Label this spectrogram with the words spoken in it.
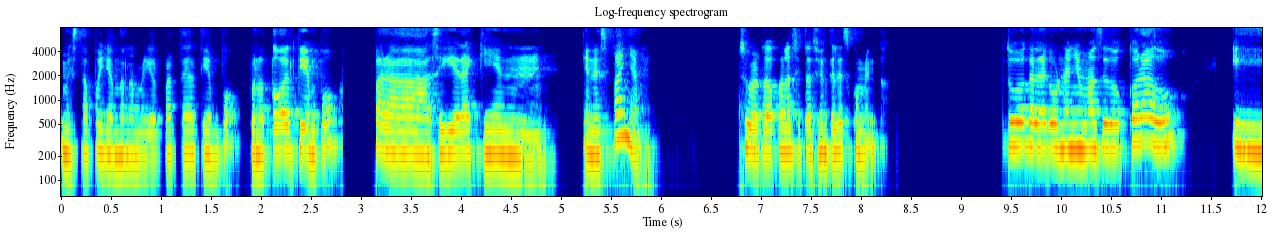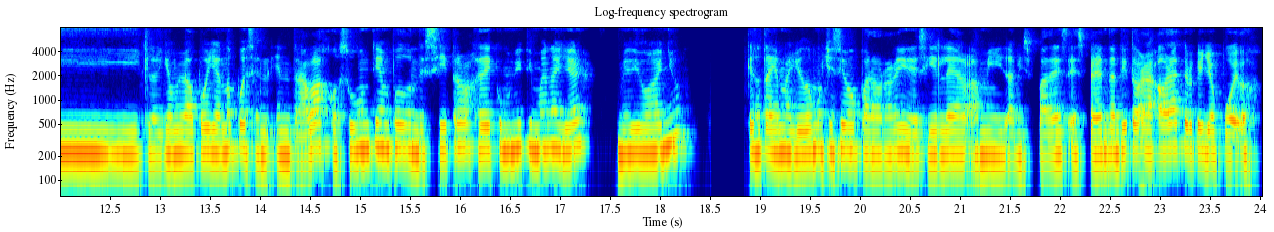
me está apoyando la mayor parte del tiempo, bueno, todo el tiempo, para seguir aquí en, en España, sobre todo con la situación que les comento. Tuve que alargar un año más de doctorado y claro, yo me iba apoyando pues en, en trabajos. Hubo un tiempo donde sí trabajé de community manager, medio año, que eso también me ayudó muchísimo para ahorrar y decirle a, mi, a mis padres, esperen tantito, ahora, ahora creo que yo puedo.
